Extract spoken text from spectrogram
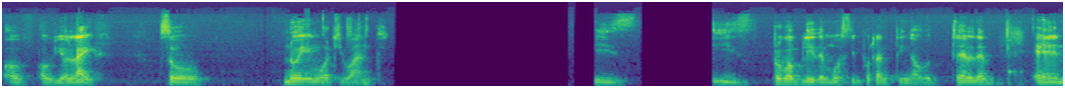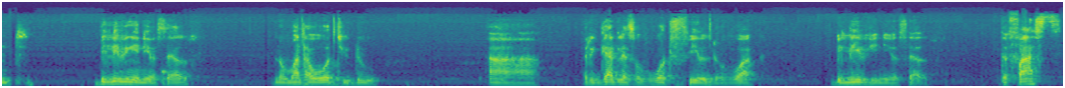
of of your life. So knowing what you want is is probably the most important thing i would tell them. And believing in yourself no matter what you do uh, regardless of what field of work believe in yourself. The first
